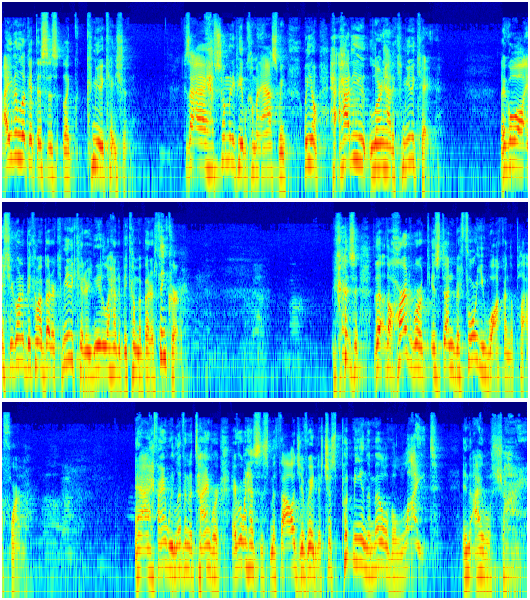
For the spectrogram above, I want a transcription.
I even look at this as like communication. Because I have so many people come and ask me, well, you know, how do you learn how to communicate? They go, well, if you're going to become a better communicator, you need to learn how to become a better thinker. Because the, the hard work is done before you walk on the platform. And I find we live in a time where everyone has this mythology of greatness. Just put me in the middle of the light and I will shine.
